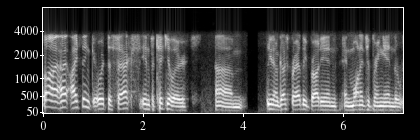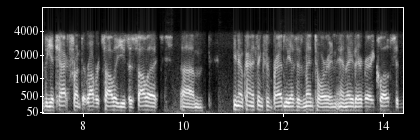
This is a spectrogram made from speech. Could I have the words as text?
Well, I, I think with the sacks in particular, um, you know, Gus Bradley brought in and wanted to bring in the the attack front that Robert Saleh uses. Saleh, um, you know, kind of thinks of Bradley as his mentor, and, and they they're very close, and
